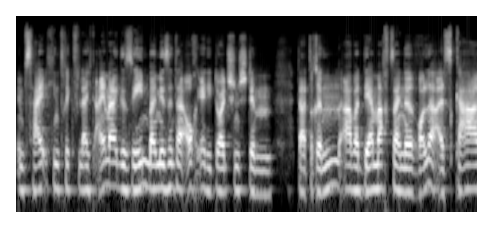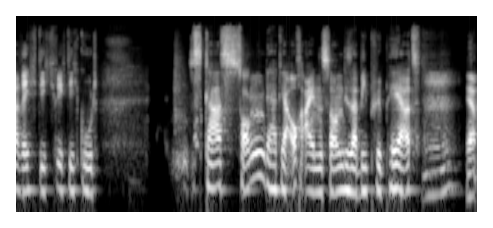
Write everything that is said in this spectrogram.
im Zeichentrick vielleicht einmal gesehen. Bei mir sind da auch eher die deutschen Stimmen da drin, aber der macht seine Rolle als Ska richtig, richtig gut. Skas Song, der hat ja auch einen Song, dieser Be Prepared. Mhm. Ja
